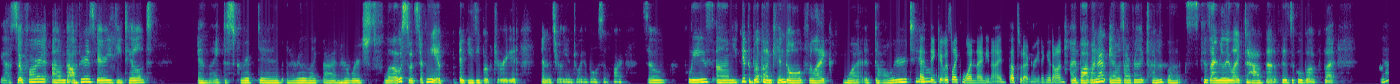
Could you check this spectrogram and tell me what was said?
Yeah, so far um, the author is very detailed and like descriptive, and I really like that. And her words just flow, so it's definitely a, an easy book to read, and it's really enjoyable so far. So please, um, you can get the book on Kindle for like what a dollar or two. I think it was like 199. That's what I'm reading it on. I bought mine on Amazon for like 20 bucks because I really like to have the physical book. But yeah,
